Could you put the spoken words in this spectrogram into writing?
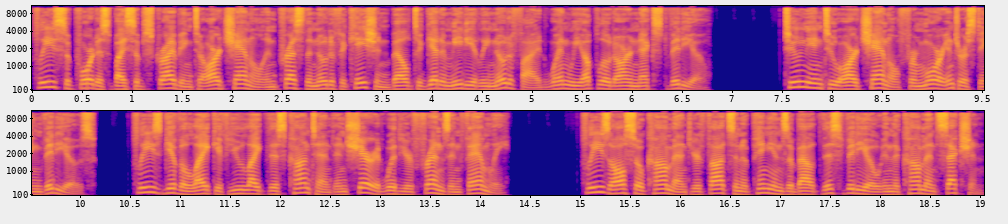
Please support us by subscribing to our channel and press the notification bell to get immediately notified when we upload our next video. Tune into our channel for more interesting videos. Please give a like if you like this content and share it with your friends and family. Please also comment your thoughts and opinions about this video in the comment section.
